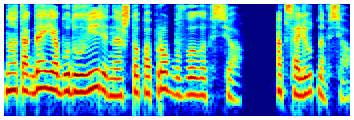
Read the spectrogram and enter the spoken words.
Но тогда я буду уверена, что попробовала все, абсолютно все.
